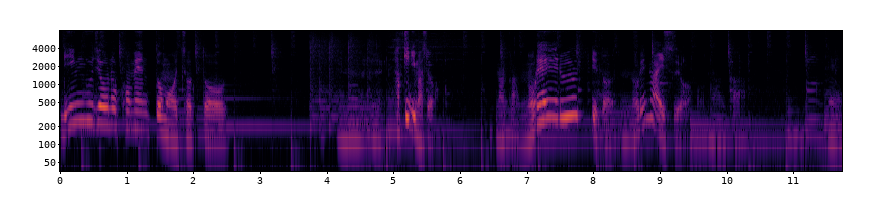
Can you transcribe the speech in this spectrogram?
リング上のコメントもちょっとうんはっきり言いますよ。なんか乗れるって言うと乗れないっすよ。なんかね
